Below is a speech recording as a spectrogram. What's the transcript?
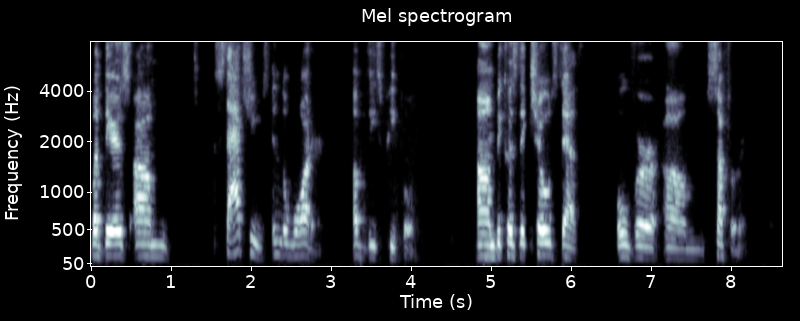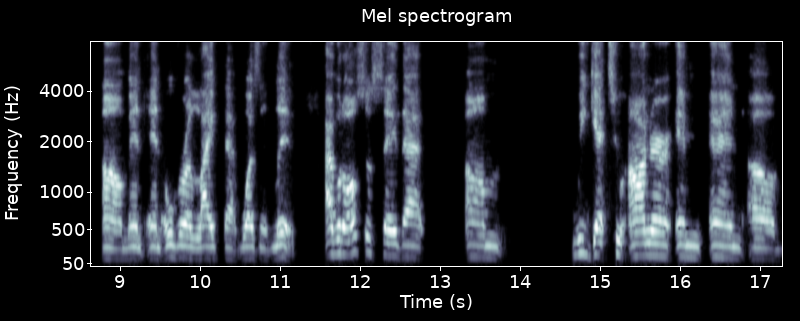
But there's um, statues in the water of these people um, because they chose death over um, suffering um, and, and over a life that wasn't lived. I would also say that um, we get to honor and and um,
